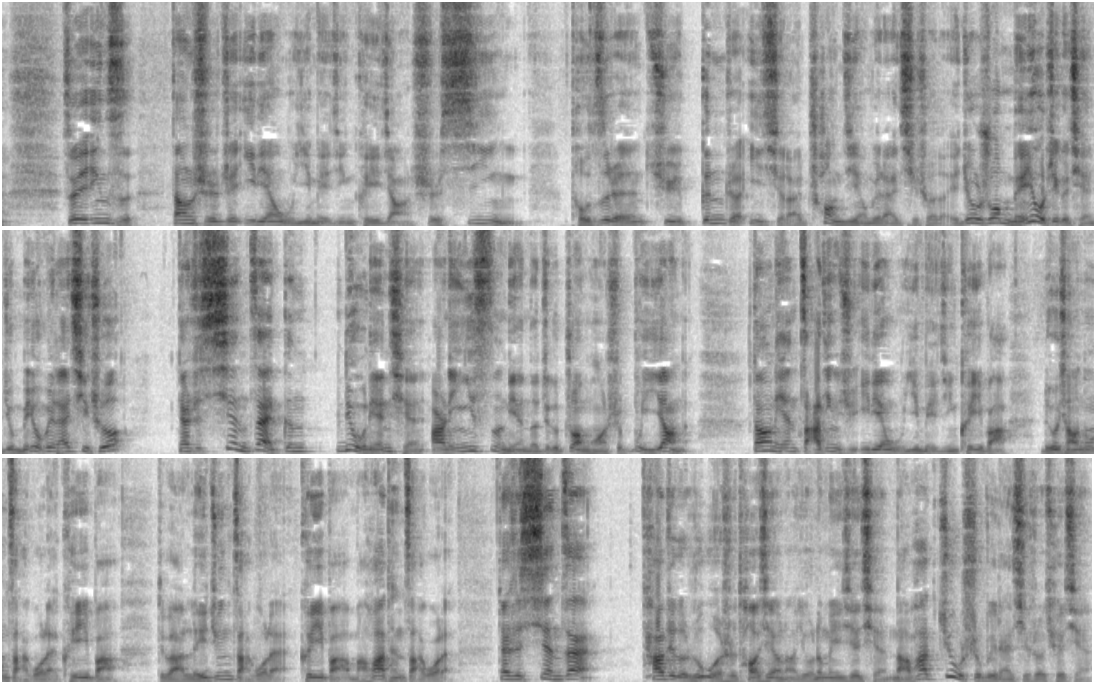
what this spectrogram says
所以因此，当时这一点五亿美金可以讲是吸引投资人去跟着一起来创建未来汽车的。也就是说，没有这个钱就没有未来汽车。但是现在跟六年前二零一四年的这个状况是不一样的。当年砸进去一点五亿美金，可以把刘强东砸过来，可以把对吧雷军砸过来，可以把马化腾砸过来。但是现在他这个如果是套现了，有那么一些钱，哪怕就是未来汽车缺钱，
